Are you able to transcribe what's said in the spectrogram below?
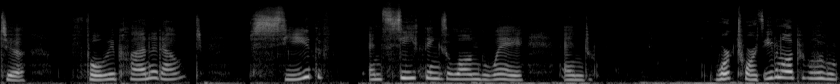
to fully plan it out, see the and see things along the way and work towards even a lot of people who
